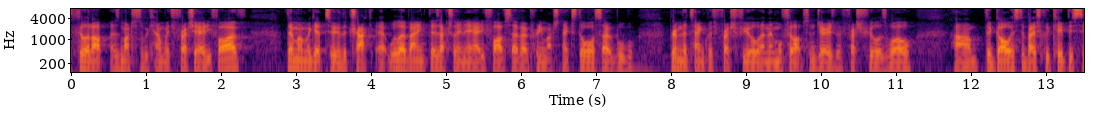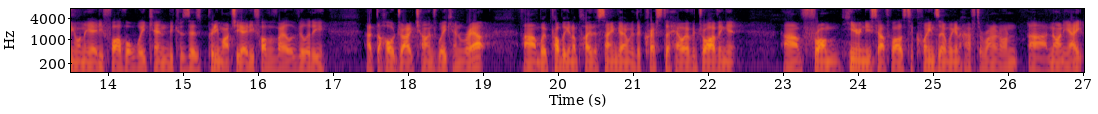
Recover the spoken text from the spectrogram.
fill it up as much as we can with fresh E85. Then when we get to the track at Willowbank, there's actually an E85 servo pretty much next door, so we'll brim the tank with fresh fuel and then we'll fill up some jerrys with fresh fuel as well. Um, the goal is to basically keep this thing on the 85 all weekend because there's pretty much the 85 availability at the whole drag challenge weekend route. Um, we're probably going to play the same game with the Cresta, however, driving it um, from here in New South Wales to Queensland, we're going to have to run it on uh, 98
